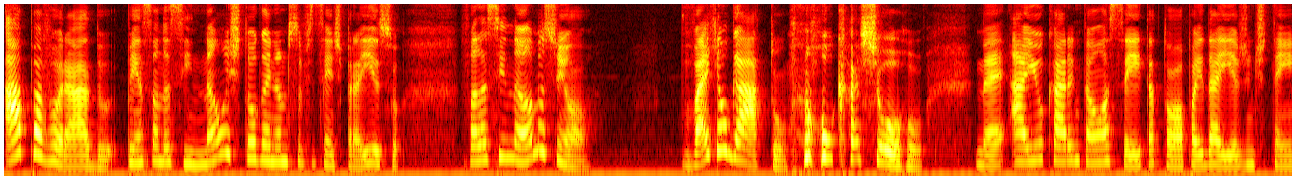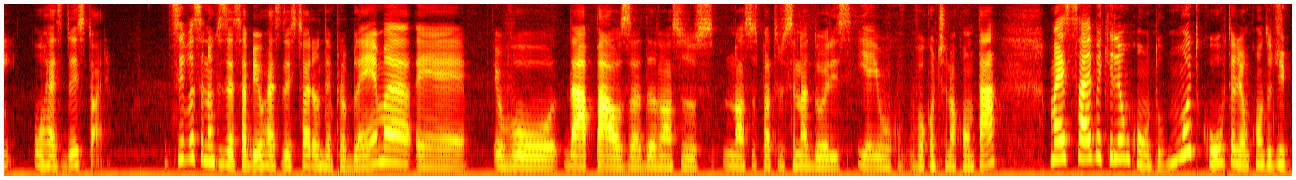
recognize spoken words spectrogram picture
apavorado, pensando assim: não estou ganhando o suficiente para isso, fala assim: não, meu senhor, vai que é o gato ou o cachorro, né? Aí o cara então aceita, topa, e daí a gente tem o resto da história. Se você não quiser saber o resto da história, não tem problema. É, eu vou dar a pausa dos nossos, nossos patrocinadores e aí eu vou continuar a contar. Mas saiba que ele é um conto muito curto, ele é um conto de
